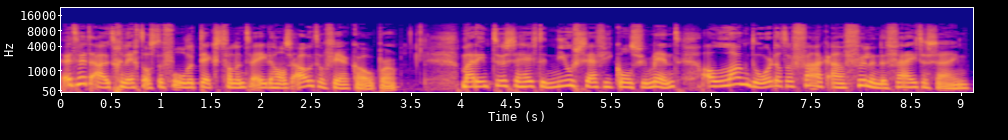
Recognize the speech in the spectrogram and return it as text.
Het werd uitgelegd als de foldertekst van een tweedehands autoverkoper. Maar intussen heeft de nieuwsavvy consument al lang door dat er vaak aanvullende feiten zijn.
